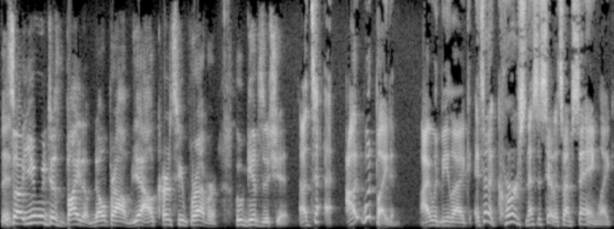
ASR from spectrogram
That, so you would just bite him, no problem. Yeah, I'll curse you forever. Who gives a shit? T- I would bite him. I would be like, it's not a curse necessarily. That's what I'm saying. Like,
